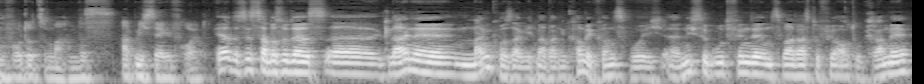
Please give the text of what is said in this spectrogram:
ein Foto zu machen. Das hat mich sehr gefreut. Ja, das ist aber so das äh, kleine Manko, sage ich mal, bei den Comic-Cons, wo ich äh, nicht so gut finde. Und zwar, dass du für Autogramme,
